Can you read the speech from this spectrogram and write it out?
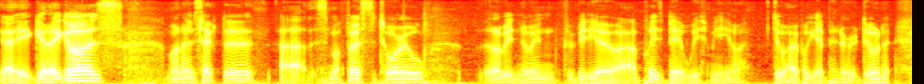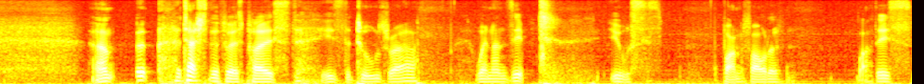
Okay, g'day guys. My name's Hector. Uh, this is my first tutorial that I've been doing for video. Uh, please bear with me. I do hope I get better at doing it. Um, but attached to the first post is the tools RAR. When unzipped, you'll find a folder like this.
